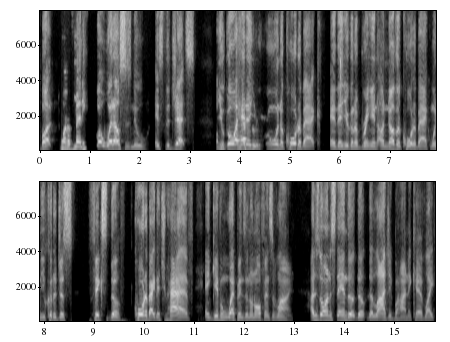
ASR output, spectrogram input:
But One of many. but what else is new? It's the Jets. You go ahead and you ruin a quarterback, and then you're gonna bring in another quarterback when you could have just fixed the quarterback that you have and given weapons and an offensive line. I just don't understand the, the the logic behind it, Kev. Like,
